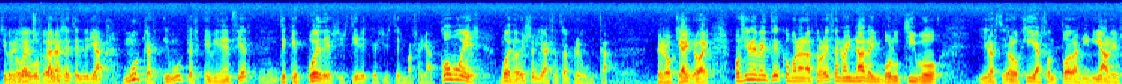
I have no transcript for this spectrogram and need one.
Si no lo buscara, se tendrían muchas y muchas evidencias de que puede existir y que existe más allá. ¿Cómo es? Bueno, eso ya es otra pregunta. Pero que hay, lo hay. Posiblemente, como en la naturaleza no hay nada involutivo y las teologías son todas lineales,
